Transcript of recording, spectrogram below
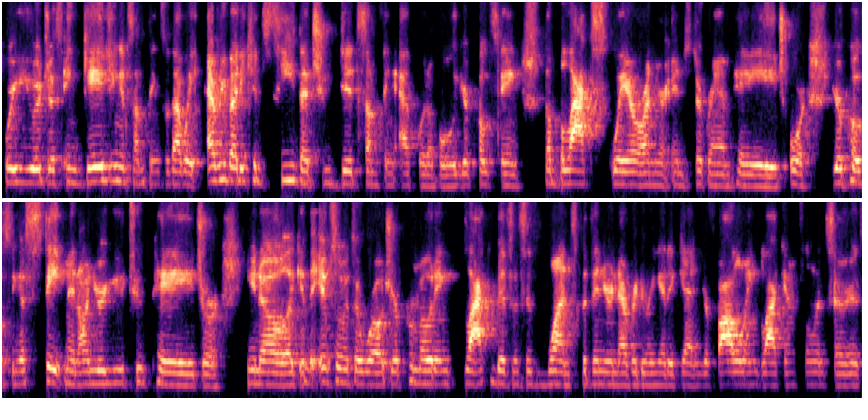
Where you are just engaging in something so that way everybody can see that you did something equitable. You're posting the black square on your Instagram page, or you're posting a statement on your YouTube page, or, you know, like in the influencer world, you're promoting black businesses once, but then you're never doing it again. You're following Black influencers,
